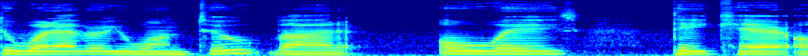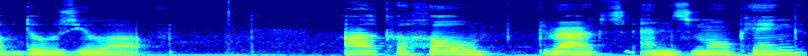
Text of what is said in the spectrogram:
Do whatever you want to, but always take care of those you love. Alcohol, drugs, and smoking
